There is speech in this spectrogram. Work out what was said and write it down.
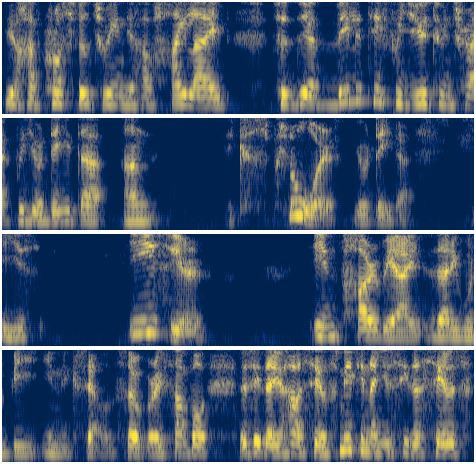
you have cross filtering, you have highlight. So the ability for you to interact with your data and explore your data is easier in Power BI than it would be in Excel. So for example, let's say that you have a sales meeting and you see that sales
